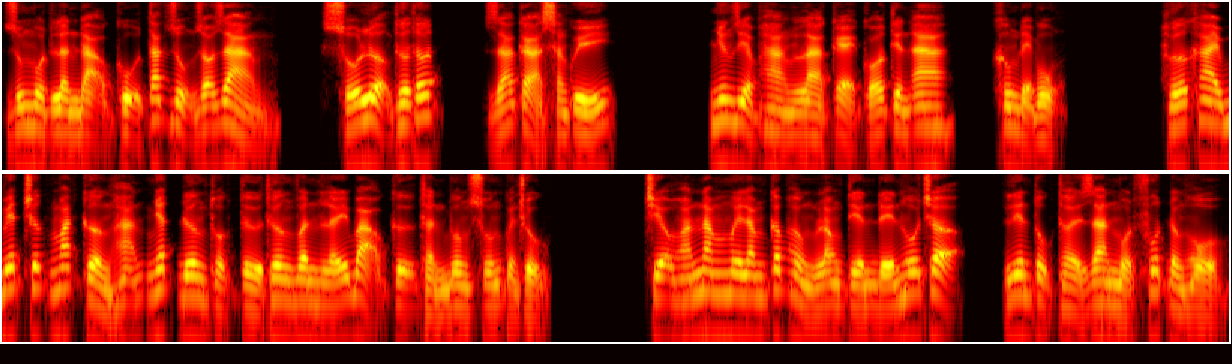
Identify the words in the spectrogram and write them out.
Dùng một lần đạo cụ tác dụng rõ ràng, số lượng thưa thớt, giá cả sang quý. Nhưng Diệp Hàng là kẻ có tiền A, không để bụng. Hứa khai biết trước mắt cường hãn nhất đương thuộc từ thương vân lấy bạo cự thần buông xuống quyền chủ. Triệu hoán 55 cấp hồng long tiến đến hỗ trợ, liên tục thời gian một phút đồng hồ.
